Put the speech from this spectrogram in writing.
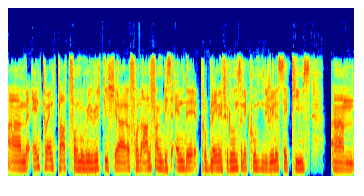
ähm, End-to-End-Plattform, wo wir wirklich äh, von Anfang bis Ende Probleme für unsere Kunden, die Real Estate Teams, ähm,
